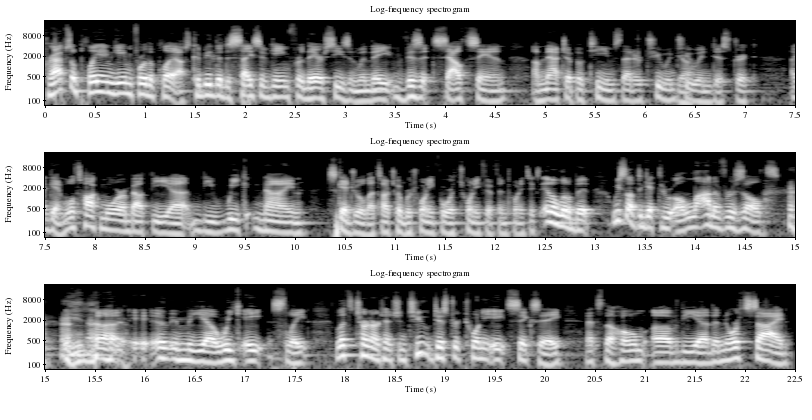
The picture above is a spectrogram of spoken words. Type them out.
perhaps a play-in game for the playoffs. Could be the decisive game for their season when they visit South San, a matchup of teams that are two and two Yeah. in district. Again, we'll talk more about the uh, the Week Nine schedule. That's October 24th, 25th, and 26th in a little bit. We still have to get through a lot of results in, uh, in, in the uh, Week Eight slate. Let's turn our attention to District 28 6A. That's the home of the uh, the North Side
